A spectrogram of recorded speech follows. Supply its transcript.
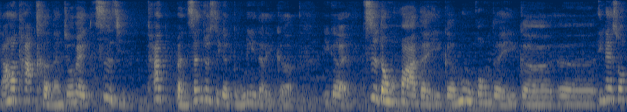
然后他可能就会自己，他本身就是一个独立的一个。一个自动化的一个木工的一个呃，应该说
